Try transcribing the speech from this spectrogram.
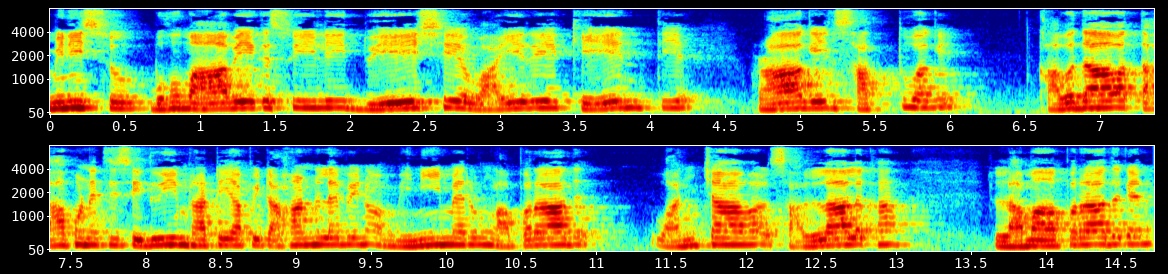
මිනිස්සු බොහොම ආවේගශීලී දවේශය වෛරය කේන්තිය රාගෙන් සත්තු වගේ කවදාවත් අහප නැති සිදුවීම් රටේ අපිට අහන්න ලැබෙනවා මිනිමැරුම් අපරාධ වංචාවල් සල්ලාලකා ළමා අපරාධ ගැන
